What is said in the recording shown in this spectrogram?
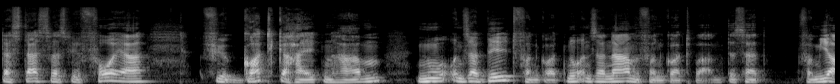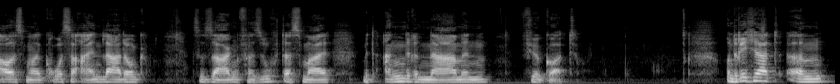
dass das, was wir vorher für Gott gehalten haben, nur unser Bild von Gott, nur unser Name von Gott war. Deshalb von mir aus mal große Einladung zu sagen, versucht das mal mit anderen Namen für Gott. Und Richard ähm,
